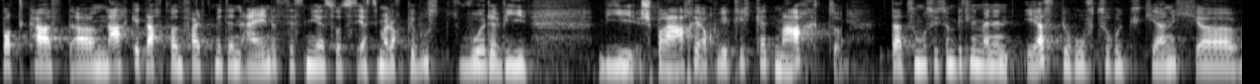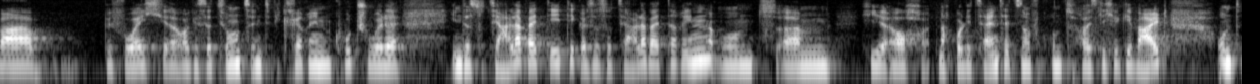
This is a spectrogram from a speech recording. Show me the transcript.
Podcast ähm, nachgedacht, wann fällt mir denn ein, dass es mir so das erste Mal auch bewusst wurde, wie, wie Sprache auch Wirklichkeit macht. Dazu muss ich so ein bisschen in meinen Erstberuf zurückkehren. Ich äh, war, bevor ich äh, Organisationsentwicklerin, Coach wurde, in der Sozialarbeit tätig, also Sozialarbeiterin und ähm, hier auch nach Polizeieinsätzen aufgrund häuslicher Gewalt. Und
